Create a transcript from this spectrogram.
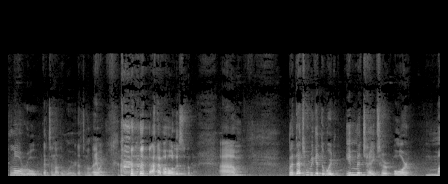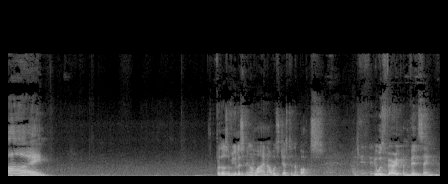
Floral. That's another word. That's another. Anyway, I have a whole list of them. Um, but that's where we get the word imitator or mime. For those of you listening online, I was just in a box. It was, it was very convincing,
